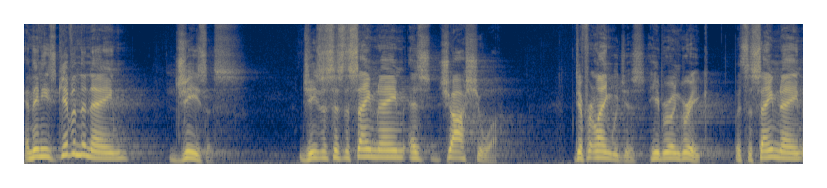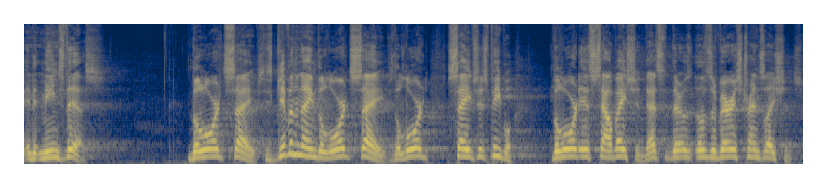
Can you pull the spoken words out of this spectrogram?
And then he's given the name Jesus. Jesus is the same name as Joshua. Different languages, Hebrew and Greek. But it's the same name, and it means this the Lord saves. He's given the name the Lord saves. The Lord saves his people. The Lord is salvation. That's, those are various translations.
